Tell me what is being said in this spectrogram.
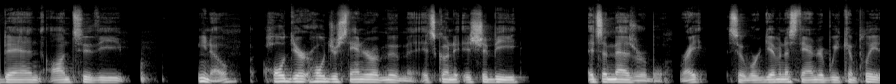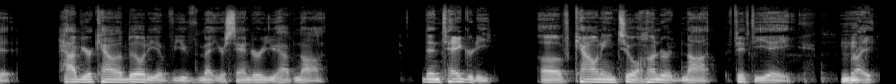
been onto the you know hold your hold your standard of movement it's going to it should be it's immeasurable right so we're given a standard we complete it have your accountability of you've met your standard or you have not the integrity of counting to 100 not 58 Mhm. right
